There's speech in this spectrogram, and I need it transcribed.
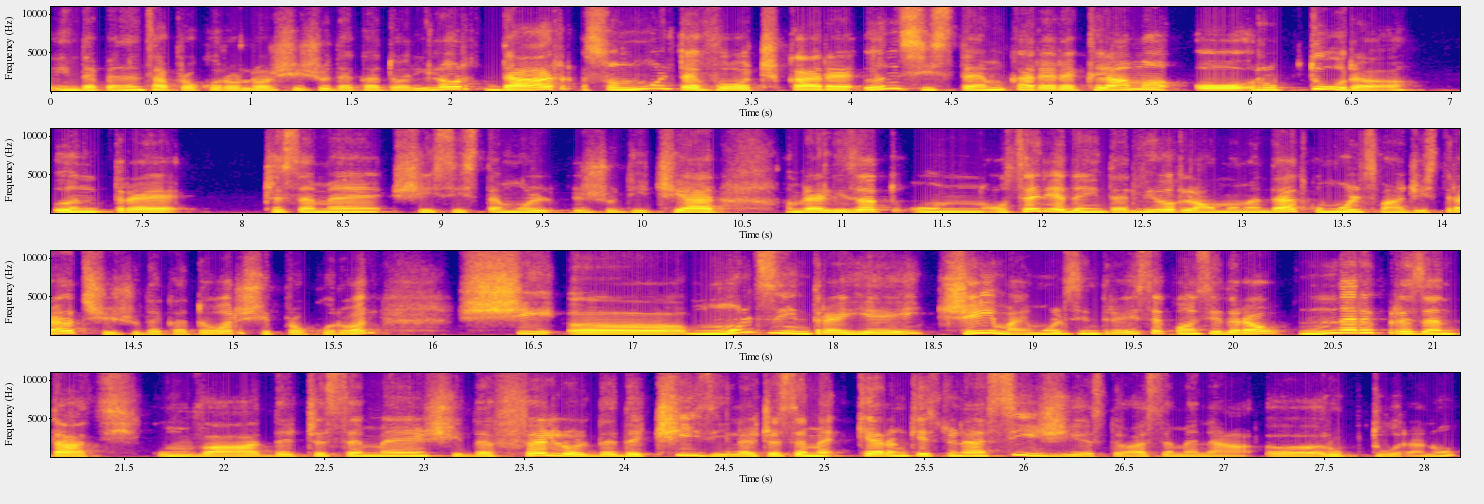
independența procurorilor și judecătorilor, dar sunt multe voci care în sistem care reclamă o ruptură între CSM și sistemul judiciar. Am realizat un, o serie de interviuri la un moment dat cu mulți magistrați și judecători și procurori și uh, mulți dintre ei, cei mai mulți dintre ei, se considerau nereprezentați cumva de CSM și de felul de deciziile CSM. Chiar în chestiunea SIJ este o asemenea uh, ruptură, nu?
